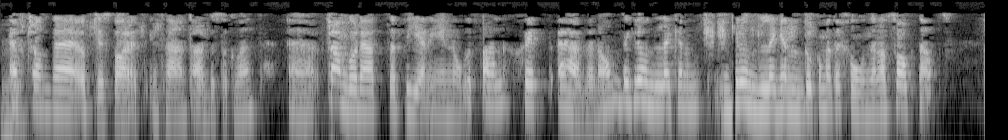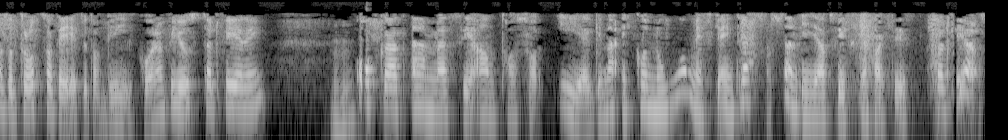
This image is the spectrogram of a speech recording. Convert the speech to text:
Mm. eftersom det uppges vara ett internt arbetsdokument framgår det att certifiering i något fall skett även om det grundläggande, dokumentationen har saknats. Alltså trots att det är ett av villkoren för just certifiering. Mhm. Och att MSC antas ha egna ekonomiska intressen i att fisken faktiskt certifieras.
